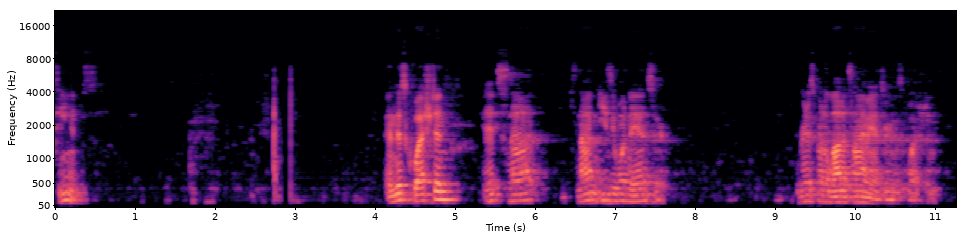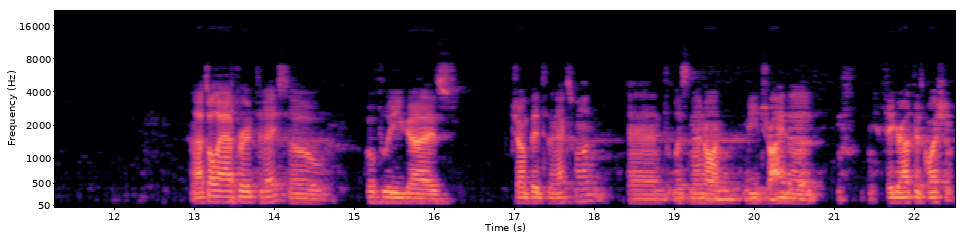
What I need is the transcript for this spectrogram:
teens? And this question, it's not it's not an easy one to answer. We're going to spend a lot of time answering this question. And that's all I have for today. So hopefully you guys jump into the next one and listen in on me trying to figure out this question.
